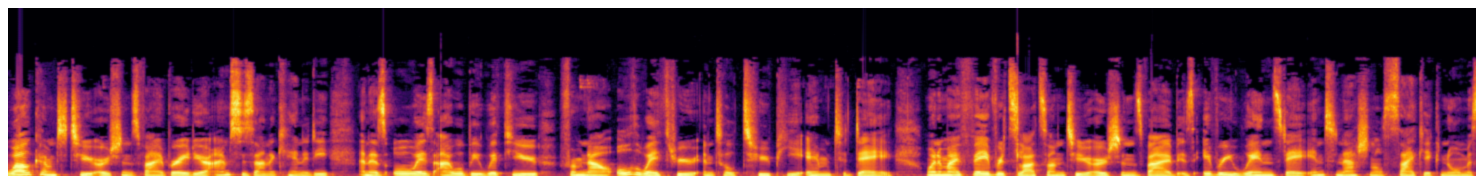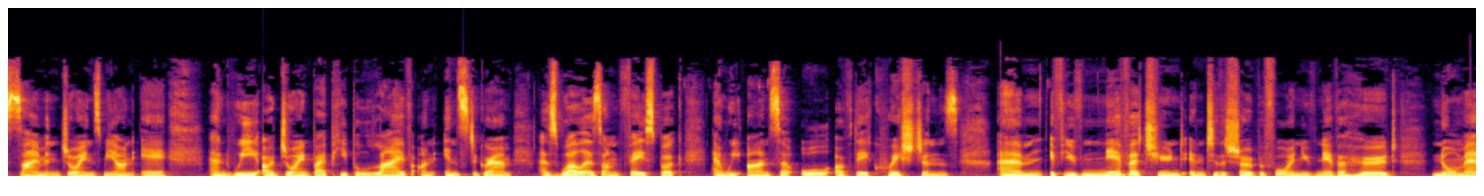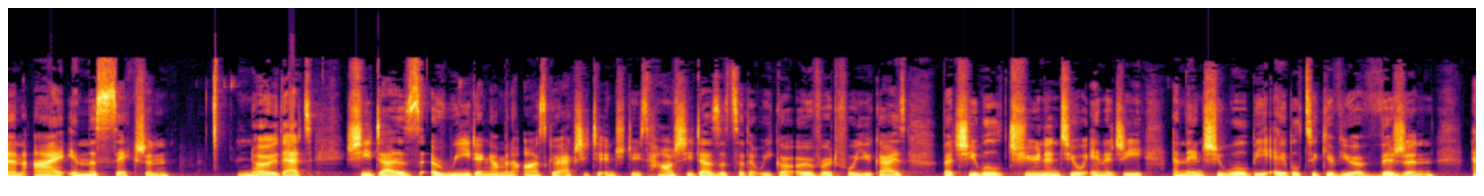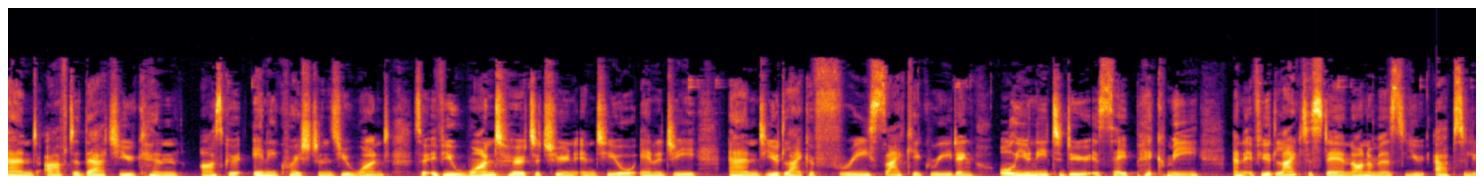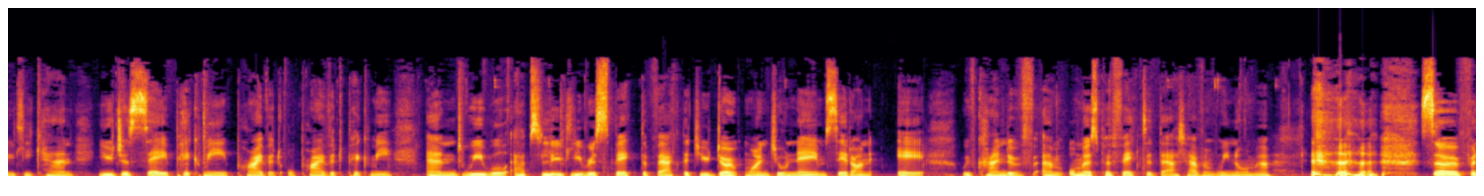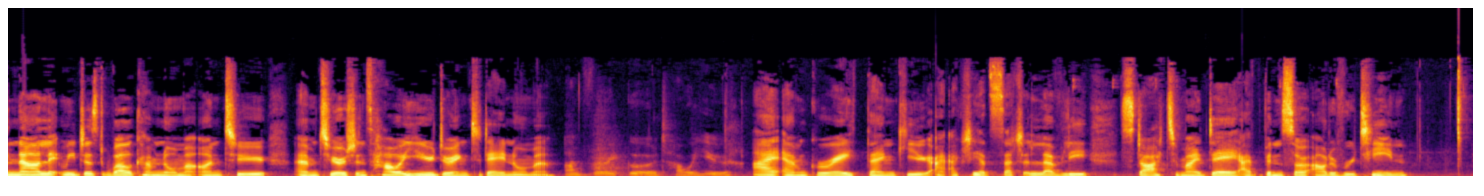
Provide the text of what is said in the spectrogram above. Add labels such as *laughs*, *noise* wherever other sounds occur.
Welcome to Oceans Vibe Radio. I'm Susanna Kennedy, and as always, I will be with you from now all the way through until 2 p.m. today. One of my favorite slots on Two Oceans Vibe is every Wednesday, international psychic Norma Simon joins me on air, and we are joined by people live on Instagram as well as on Facebook, and we answer all of their questions. Um, if you've never tuned into the show before and you've never heard Norma and I in this section know that she does a reading. I'm going to ask her actually to introduce how she does it so that we go over it for you guys. But she will tune into your energy and then she will be able to give you a vision. And after that, you can ask her any questions you want. So if you want her to tune into your energy and you'd like a free psychic reading, all you need to do is say, pick me. And if you'd like to stay anonymous, you absolutely can. You just say, pick me private or private pick me. And we will absolutely respect the fact that you don't want your name said on air. We've kind of um, almost perfected that, haven't we, Norma? *laughs* so for now, let me just welcome Norma onto um, Two Oceans. How are you doing today, Norma? I'm very good. How are you? I am great, thank you. I actually had such a lovely start to my day. I've been so out of routine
